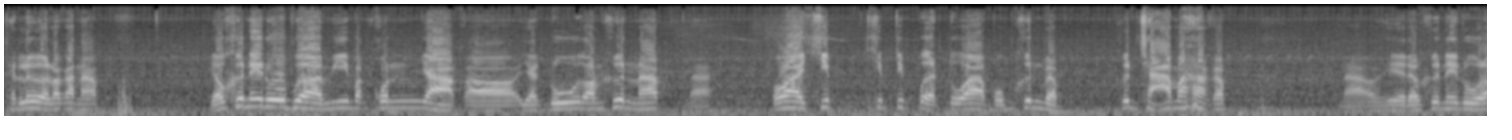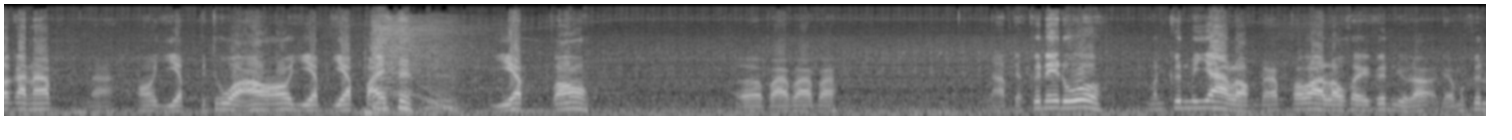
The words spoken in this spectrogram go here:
เทเลอร์แล้วกันนะครับ เดี๋ยวขึ้นให้ดูเผื่อมีบางคนอยากเอ่ออยากดูตอนขึ้นนะครับนะเพราะว่าคลิปคลิปที่เปิดตัวผมขึ้นแบบขึ้นช้ามากครับนะโอเคเดี๋ยวขึ้นให้ดูแล้วกันนะครับ นะเอาเหยียบไปทั่วเอาเอาเหยียบเหยียบไปเหยียบเอาเออไปไปไปนะครับเดี๋ยวขึ้นให้ดูมันขึ้นไม่ยากหรอกนะครับ เพราะว่าเราเคยขึ้นอยู่แล้ว เดี๋ยวมันขึ้น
